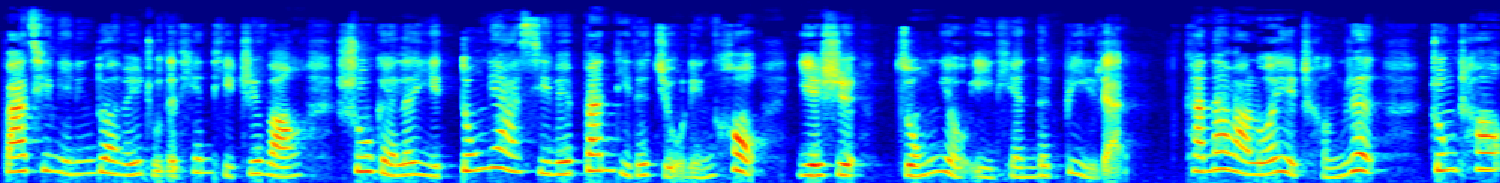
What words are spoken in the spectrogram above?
八七年龄段为主的天体之王，输给了以东亚系为班底的九零后，也是总有一天的必然。卡纳瓦罗也承认，中超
